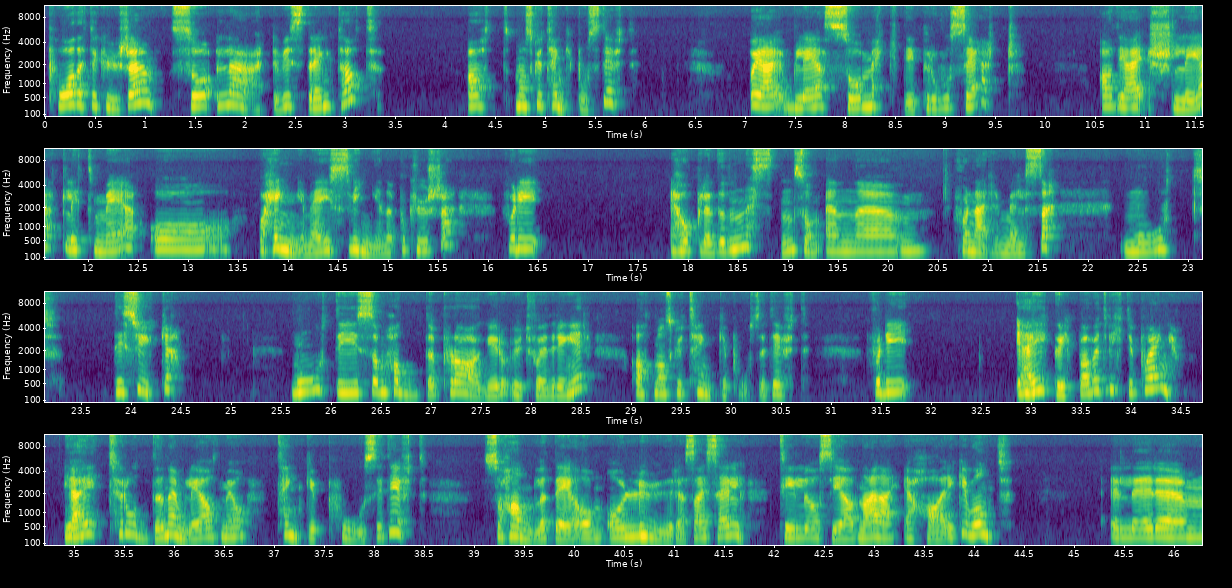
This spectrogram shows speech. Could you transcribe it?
på dette kurset så lærte vi strengt tatt at man skulle tenke positivt. Og jeg ble så mektig provosert at jeg slet litt med å å henge med i svingene på kurset. Fordi jeg opplevde det nesten som en uh, fornærmelse mot de syke. Mot de som hadde plager og utfordringer. At man skulle tenke positivt. Fordi jeg gikk glipp av et viktig poeng. Jeg trodde nemlig at med å tenke positivt, så handlet det om å lure seg selv til å si at nei, nei, jeg har ikke vondt. Eller um,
